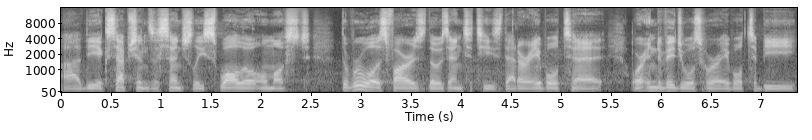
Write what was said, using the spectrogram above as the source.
uh, the exceptions essentially swallow almost the rule as far as those entities that are able to, or individuals who are able to be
